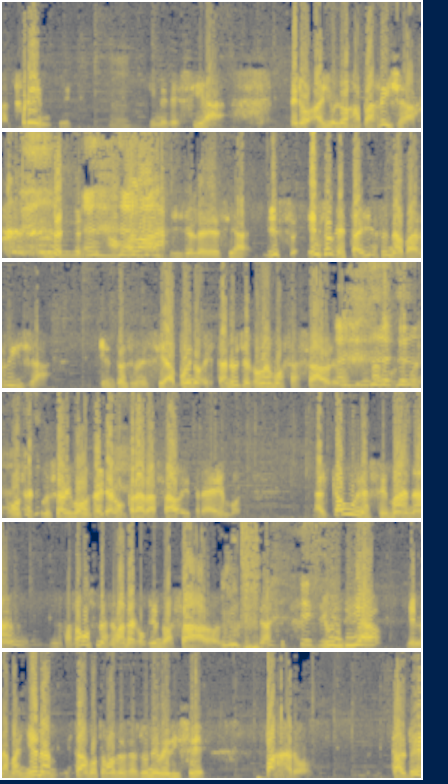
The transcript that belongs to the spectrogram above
al frente y me decía pero hay olor a parrilla y yo le decía eso, eso que está ahí es una parrilla y entonces me decía bueno esta noche comemos asado Le digo, "Ah, por supuesto, vamos a cruzar y vamos a ir a comprar asado y traemos al cabo de una semana, nos pasamos una semana comiendo asado. y un día, en la mañana, estábamos tomando desayuno y me dice, pájaro, tal vez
